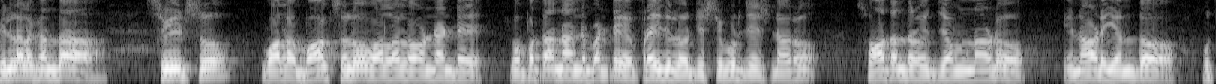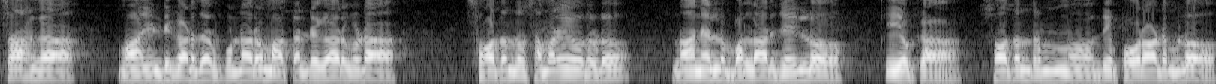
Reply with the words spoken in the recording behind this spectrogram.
పిల్లలకంతా స్వీట్స్ వాళ్ళ బాక్సులు వాళ్ళలో ఉండంటే గొప్పతనాన్ని బట్టి ప్రైజులు డిస్ట్రిబ్యూట్ చేసినారు. స్వాతంత్ర ఉద్యమం నాడు ఈనాడు ఎంతో ఉత్సాహంగా మా ఇంటికాడ జరుపుకున్నారు. మా తండ్రి గారు కూడా స్వాతంత్ర సమరయోధుడు. నా నెలలు బళ్ళారి జైల్లో ఈ యొక్క స్వాతంత్రం ది- పోరాటంలో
